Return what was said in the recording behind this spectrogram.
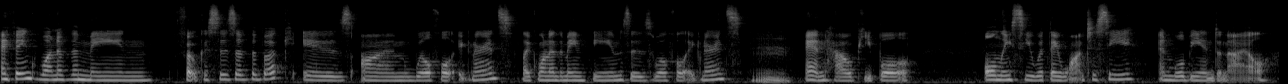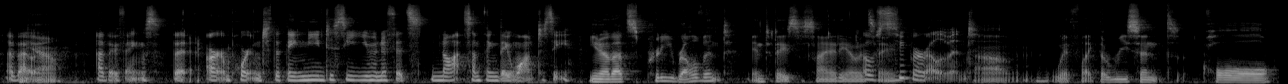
I think one of the main focuses of the book is on willful ignorance. Like one of the main themes is willful ignorance hmm. and how people only see what they want to see and will be in denial about Yeah. other things that are important that they need to see even if it's not something they want to see. You know, that's pretty relevant in today's society, I would Oh, say. super relevant. Um, with like the recent whole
